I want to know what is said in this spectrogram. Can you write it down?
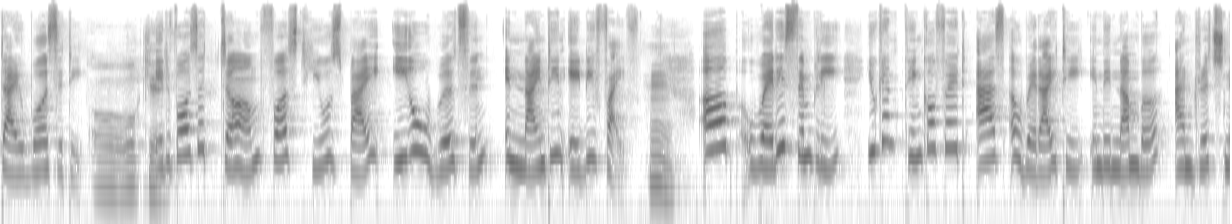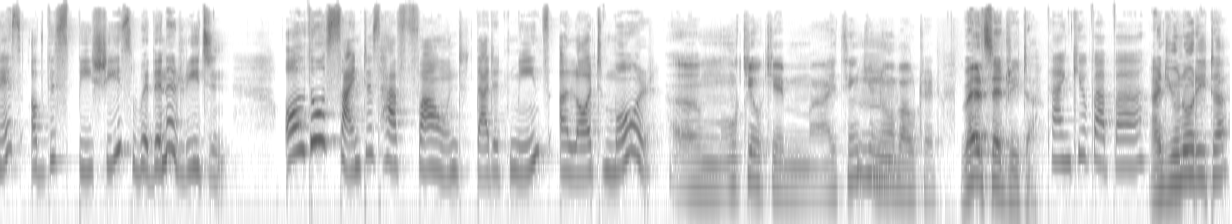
diversity. Oh, okay. It was a term first used by E.O. Wilson in 1985. Hmm. Uh, very simply, you can think of it as a variety in the number and richness of the species within a region. Although scientists have found that it means a lot more. Um, okay, okay. mm, I think you know about it. Well said, Rita. Thank you, Papa. And you know, Rita,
